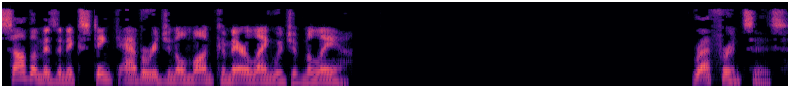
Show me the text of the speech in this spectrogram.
Sabam is an extinct aboriginal Mon Khmer language of Malaya. References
